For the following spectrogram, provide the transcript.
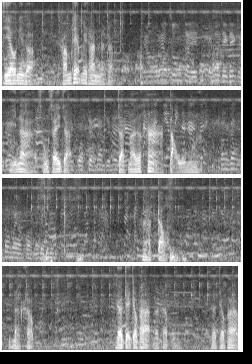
เจียวนี่ก็ทำแทบไม่ทันนะครับ ปให้เด็กๆหน่อยได้ปีหน้าสงสัยจะกวาดแจกน้ำเย็นจัดมาสักห้าเต่ามั้งครับต้องต้องต้องไปเอาก่อนนะเดี๋ยวมันห้าเต่านะครับ แล้วแต่เจ้าภาพนะครับผมถ้าเจ้าภาพ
